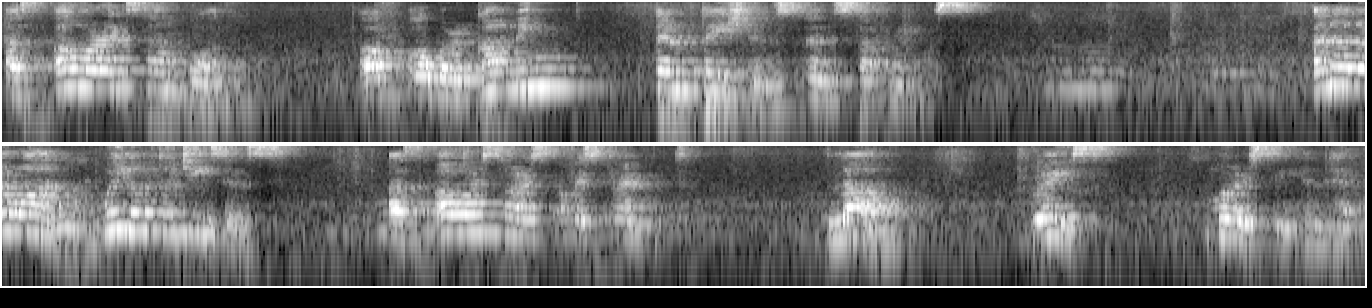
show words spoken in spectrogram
as our example of overcoming temptations and sufferings. Another one, we look to Jesus as our source of strength, love, grace, mercy, and help.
